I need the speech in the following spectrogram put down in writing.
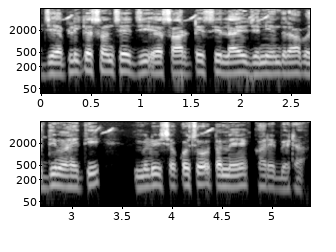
જે એપ્લિકેશન છે જી એસઆરટીસી લાઈવ જેની અંદર આ બધી માહિતી મેળવી શકો છો તમે ઘરે બેઠા.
